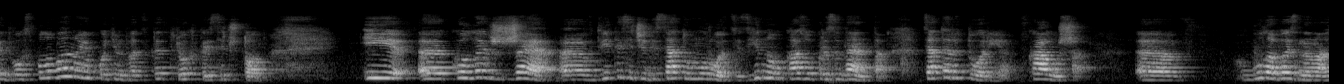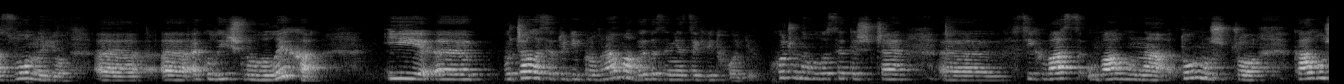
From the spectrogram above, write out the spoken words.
22,5, потім 23 тисяч тонн. І е, коли вже е, в 2010 році, згідно указу президента, ця територія Калуша е, була визнана зоною екологічного лиха, і е, почалася тоді програма вивезення цих відходів. Хочу наголосити ще е, всіх вас увагу на тому, що калуш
